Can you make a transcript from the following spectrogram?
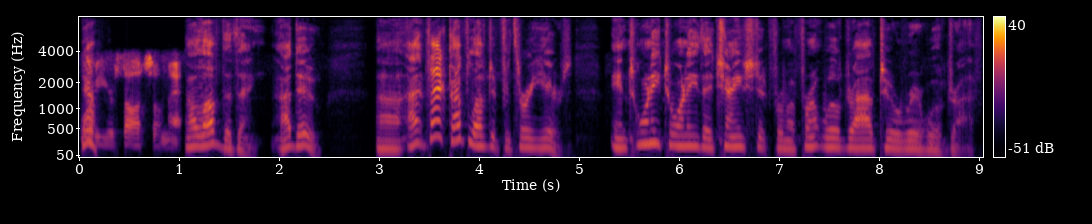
What Yeah. are your thoughts on that? I love the thing. I do. Uh, I, in fact, I've loved it for three years. In 2020, they changed it from a front wheel drive to a rear wheel drive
